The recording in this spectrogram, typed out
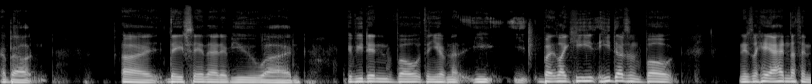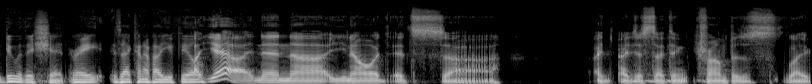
about uh they say that if you uh if you didn't vote then you have not you, you but like he he doesn't vote. And he's like hey I had nothing to do with this shit right? Is that kind of how you feel? Uh, yeah, and then uh, you know it, it's uh, I I just I think Trump is like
